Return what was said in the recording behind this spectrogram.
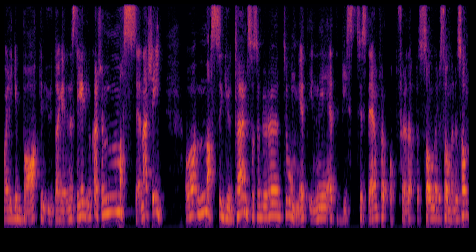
Hva ligger bak en utagerende stil? Jo, kanskje masse energi. Og masse good times, og så blir du tvunget inn i et visst system for å oppføre deg på sånn eller sånn eller sånn.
